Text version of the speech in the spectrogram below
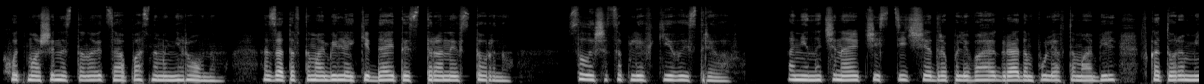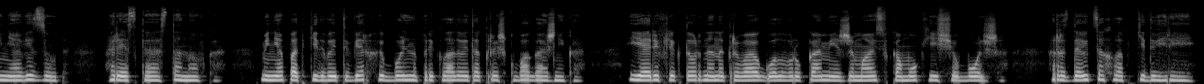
Ход машины становится опасным и неровным. Зад автомобиля кидает из стороны в сторону. Слышатся плевки выстрелов. Они начинают чистить, щедро поливая градом пули автомобиль, в котором меня везут. Резкая остановка. Меня подкидывает вверх и больно прикладывает о крышку багажника. Я рефлекторно накрываю голову руками и сжимаюсь в комок еще больше. Раздаются хлопки дверей.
